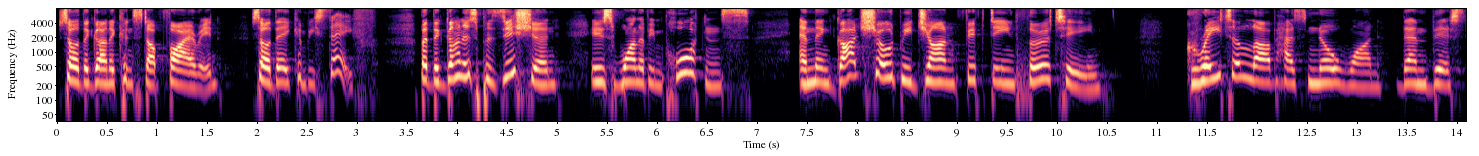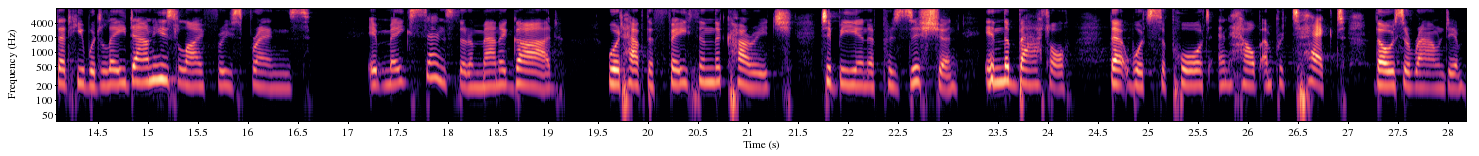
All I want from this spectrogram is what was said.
so the gunner can stop firing so they can be safe. But the gunner's position is one of importance. And then God showed me John 15 13. Greater love has no one than this, that he would lay down his life for his friends. It makes sense that a man of God would have the faith and the courage to be in a position in the battle that would support and help and protect those around him.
